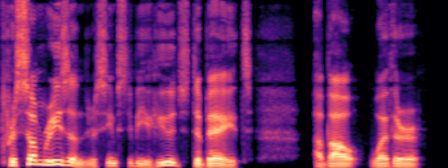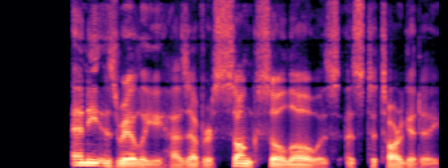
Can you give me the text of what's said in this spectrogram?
For some reason, there seems to be a huge debate about whether any Israeli has ever sunk so low as, as to target a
